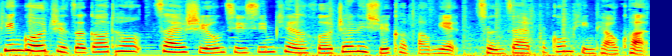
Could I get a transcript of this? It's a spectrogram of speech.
苹果指责高通在使用其芯片和专利许可方面存在不公平条款，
